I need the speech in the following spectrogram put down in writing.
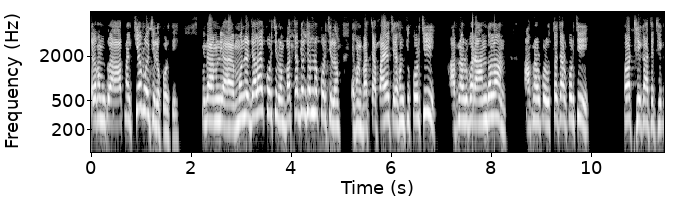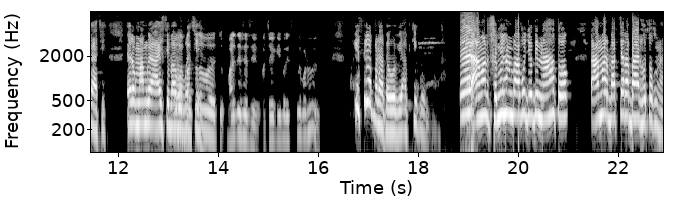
এরকম, আপনার কে বলছিল করতে? কিন্তু আমি মনের জ্বালায় করছিলাম বাচ্চাদের জন্য করছিলাম। এখন বাচ্চা পাইছে এখন কি করছি? আপনার উপর আন্দোলন আপনার উপর অত্যাচার করছি। ও ঠিক আছে ঠিক আছে। এরকম আমাকে আইসি বাবু বলছে। বাড়িতে এসেছে? বাচ্চাকে কি স্কুলে পাঠাবেন? স্কুলে পাঠাতে হবে আপ কি করব? এ, আমার সমীরণ বাবু যদি না হতো তা আমার বাচ্চারা বাইর হতো না।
